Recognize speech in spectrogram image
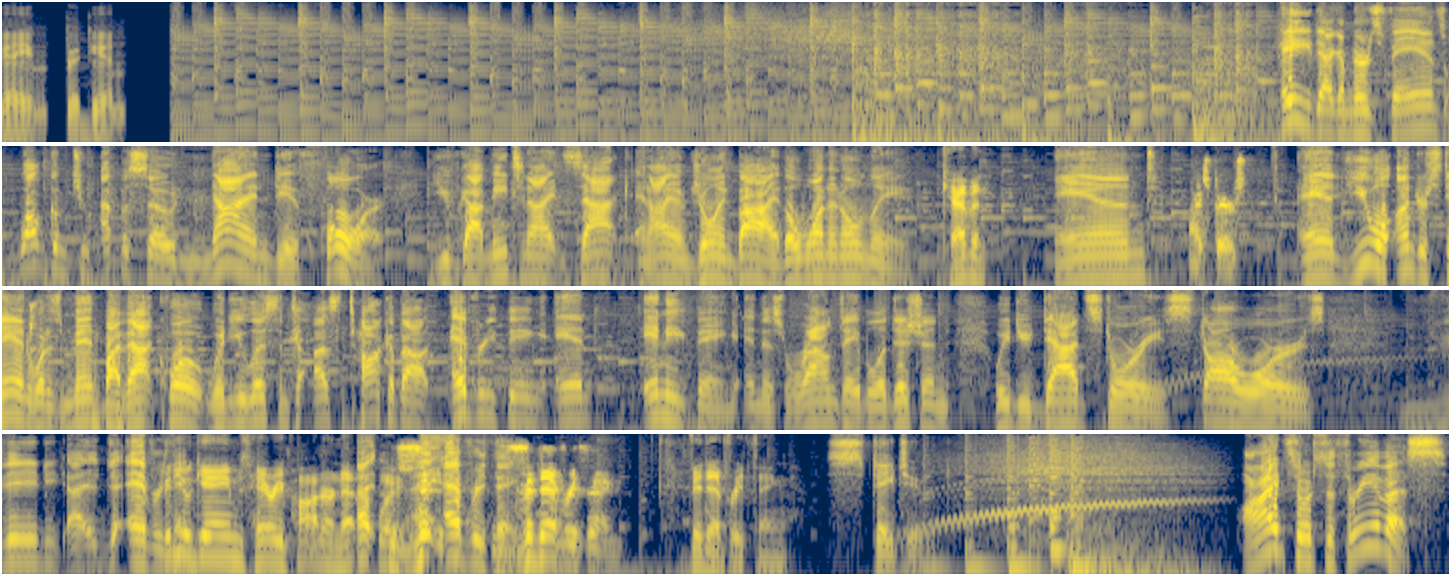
Game begin. Hey, Dagum Nerds fans, welcome to episode 94. You've got me tonight, Zach, and I am joined by the one and only, Kevin. and Ice Bears. and you will understand what is meant by that quote when you listen to us talk about everything and anything in this roundtable edition. We do dad stories, Star Wars, video, uh, everything, Video games, Harry Potter, Uh, Netflix, vid- everything. Vid everything. vid everything. Stay tuned. All right, so it's the three of us.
